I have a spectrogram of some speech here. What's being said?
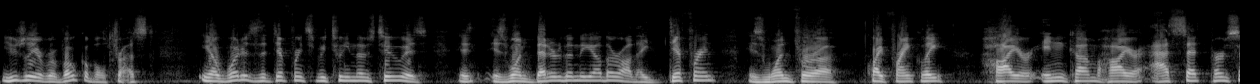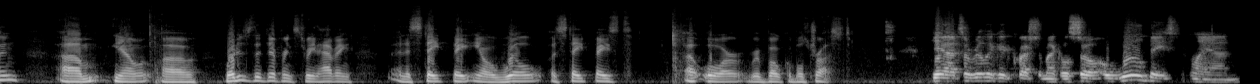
usually a revocable trust. You know, what is the difference between those two? Is is is one better than the other? Are they different? Is one for a quite frankly higher income, higher asset person? Um, you know, uh, what is the difference between having an estate, ba- you know, will estate based uh, or revocable trust? Yeah, it's a really good question, Michael. So, a will based plan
